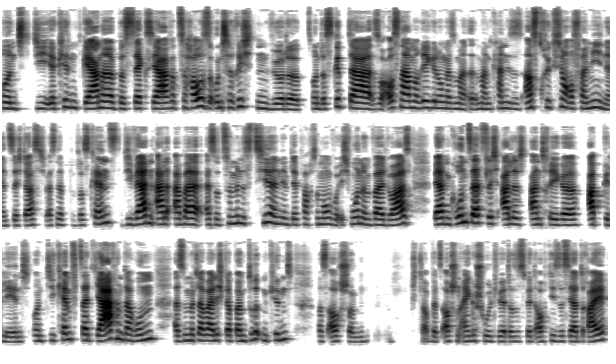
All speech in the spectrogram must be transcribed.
und die ihr Kind gerne bis sechs Jahre zu Hause unterrichten würde. Und es gibt da so Ausnahmeregelungen, also man, man kann dieses Instruction en Famille nennt sich das, ich weiß nicht, ob du das kennst. Die werden alle, aber, also zumindest hier in dem Departement, wo ich wohne, im Val d'Oise, werden grundsätzlich alle Anträge abgelehnt. Und die kämpft seit Jahren darum, also mittlerweile, ich glaube, beim dritten Kind, was auch schon ich glaube, jetzt auch schon eingeschult wird. Also es wird auch dieses Jahr drei.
